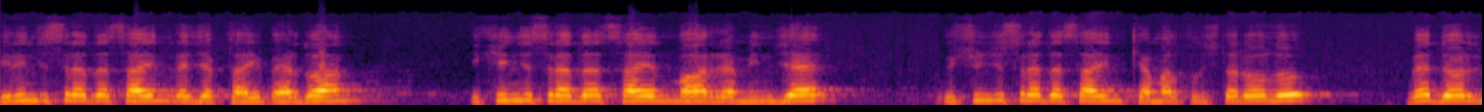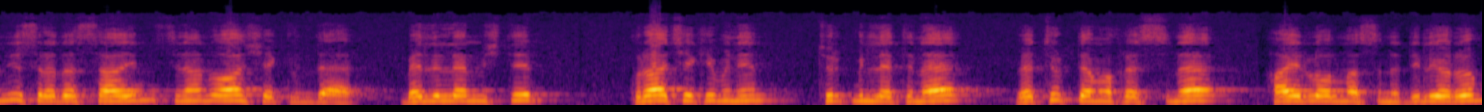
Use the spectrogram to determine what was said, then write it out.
birinci sırada Sayın Recep Tayyip Erdoğan, ikinci sırada Sayın Muharrem İnce, üçüncü sırada Sayın Kemal Kılıçdaroğlu ve dördüncü sırada Sayın Sinan Oğan şeklinde belirlenmiştir. Kura çekiminin Türk milletine ve Türk demokrasisine hayırlı olmasını diliyorum.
